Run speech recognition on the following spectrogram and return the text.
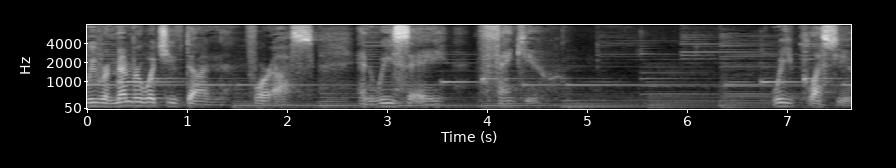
We remember what you've done for us, and we say thank you. We bless you,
